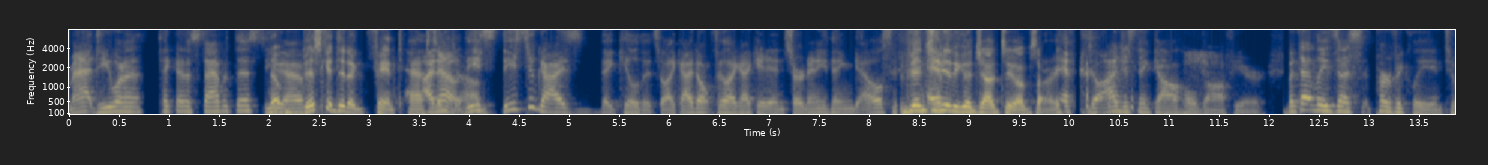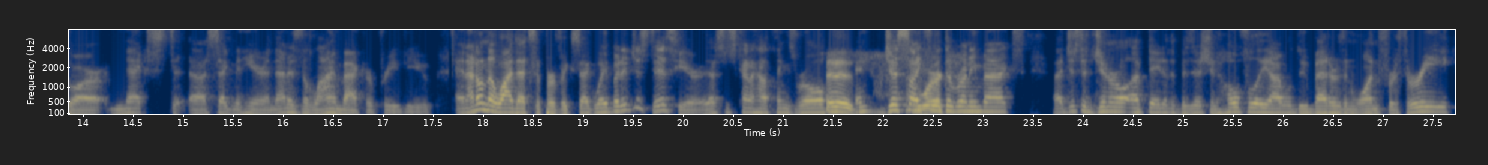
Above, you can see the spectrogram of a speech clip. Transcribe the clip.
matt do you want to take a stab at this do No, you have Biscuit did a fantastic I know job. these these two guys they killed it so like i don't feel like i could insert anything else Vince, you did a good job too. I'm sorry. if- so I just think I'll hold off here. But that leads us perfectly into our next uh, segment here, and that is the linebacker preview. And I don't know why that's the perfect segue, but it just is here. That's just kind of how things roll. it is. And just like for the running backs, uh, just a general update of the position. Hopefully, I will do better than one for three.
